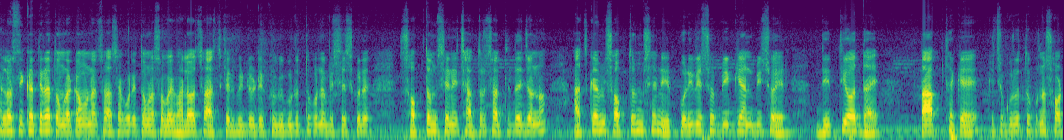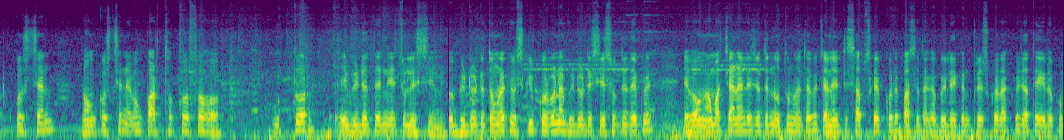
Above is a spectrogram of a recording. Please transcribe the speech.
হ্যালো শিক্ষার্থীরা, তোমরা কেমন আছো? আশা করি তোমরা সবাই ভালো আছো। আজকের ভিডিওটি খুবই গুরুত্বপূর্ণ, বিশেষ করে সপ্তম শ্রেণির ছাত্রছাত্রীদের জন্য। আজকে আমি সপ্তম শ্রেণির পরিবেশ ও বিজ্ঞান বিষয়ের দ্বিতীয় অধ্যায়, তাপ থেকে কিছু গুরুত্বপূর্ণ শর্ট কোশ্চেন লং কোশ্চেন এবং পার্থক্য সহ উত্তর এই ভিডিওতে নিয়ে চলে এসেছি আমি। তো ভিডিওটি তোমরা কেউ স্কিপ করবে না, ভিডিওটি শেষ অবধি দেখবে এবং আমার চ্যানেলে যদি নতুন হয়ে থাকে চ্যানেলটি সাবস্ক্রাইব করে পাশে থাকা বেল আইকন প্রেস করে রাখবে, যাতে এরকম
